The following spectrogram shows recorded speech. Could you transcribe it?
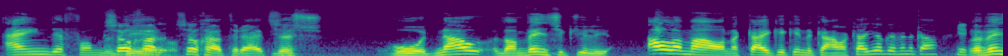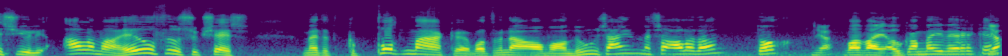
einde van de zo, wereld. gaat, zo gaat het eruit. zien. Dus hoe het nou, dan wens ik jullie allemaal, dan kijk ik in de kamer, kijk je ook even in de kamer? We wensen jullie allemaal heel veel succes met het kapotmaken wat we nou allemaal aan het doen zijn, met z'n allen dan, toch? Ja. Waar wij ook aan meewerken, Ja.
